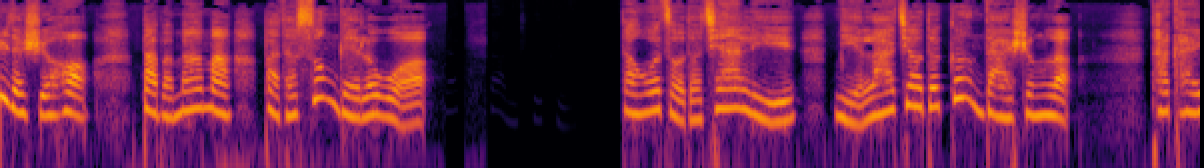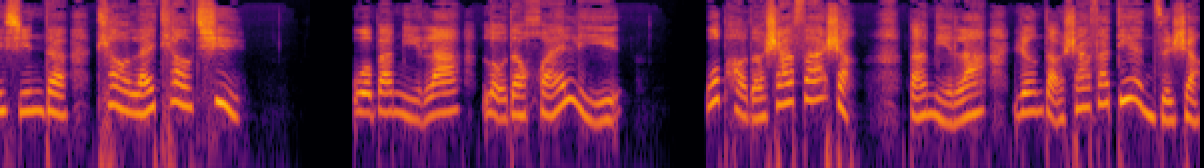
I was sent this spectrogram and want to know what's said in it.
日的时候，爸爸妈妈把它送给了我。当我走到家里，米拉叫得更大声了，它开心地跳来跳去。我把米拉搂到怀里，我跑到沙发上，把米拉扔到沙发垫子上。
